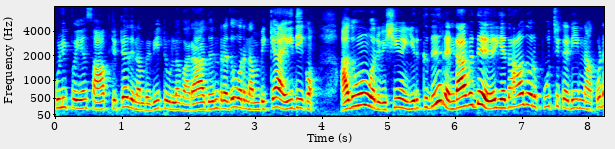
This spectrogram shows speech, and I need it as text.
புளிப்பையும் சாப்பிட்டுட்டு அது நம்ம வீட்டு உள்ள வராதுன்றது ஒரு நம்பிக்கை ஐதீகம். அதுவும் ஒரு விஷயம் இருக்குது. ரெண்டாவது ஏதாவது ஒரு பூச்சிக்கடின்னா கூட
